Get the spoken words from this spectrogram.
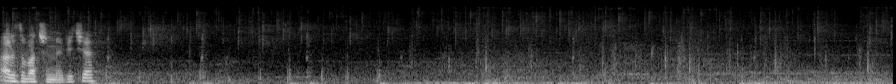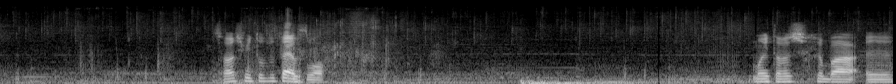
Ale zobaczymy, wiecie? Coś mi tu wypełzło. Moi towarzysze chyba y,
